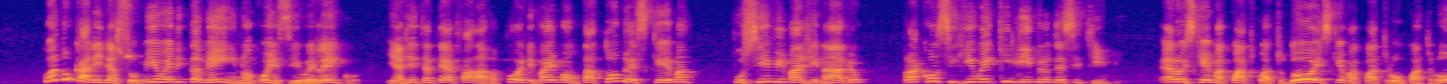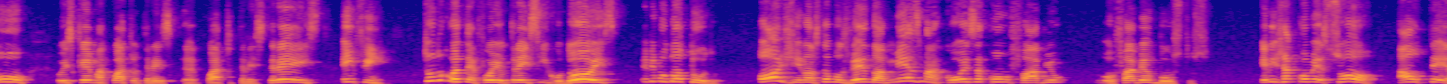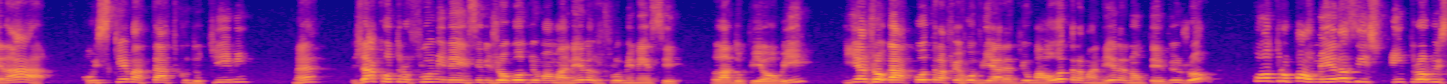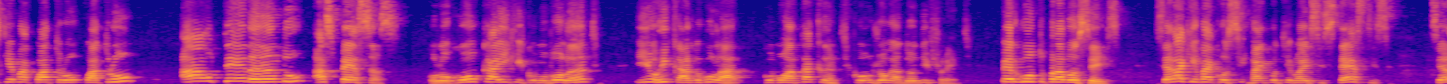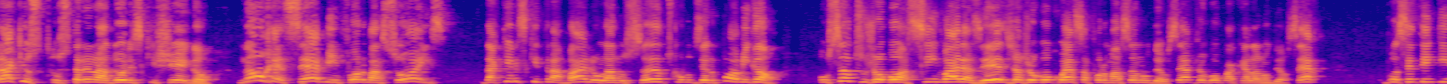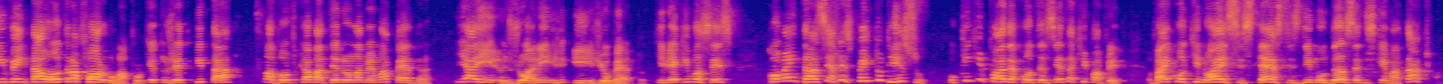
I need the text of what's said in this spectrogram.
Quando o Carilho assumiu, ele também não conhecia o elenco e a gente até falava, pô, ele vai montar todo o esquema possível e imaginável para conseguir o equilíbrio desse time. Era o esquema 4-4-2, esquema 4-1-4-1, o esquema 4-3-3, enfim, tudo quanto é foi o 3-5-2, ele mudou tudo. Hoje nós estamos vendo a mesma coisa com o Fábio, o Fábio Bustos. Ele já começou a alterar o esquema tático do time, né? Já contra o Fluminense, ele jogou de uma maneira, o Fluminense lá do Piauí, ia jogar contra a Ferroviária de uma outra maneira, não teve o jogo. Contra o Palmeiras, entrou no esquema 4-1-4-1, alterando as peças. Colocou o Kaique como volante e o Ricardo Goulart como atacante, como jogador de frente. Pergunto para vocês: será que vai, vai continuar esses testes? Será que os, os treinadores que chegam não recebem informações daqueles que trabalham lá no Santos, como dizendo, pô, amigão, o Santos jogou assim várias vezes, já jogou com essa formação, não deu certo, jogou com aquela, não deu certo. Você tem que inventar outra fórmula, porque do jeito que está, nós vamos ficar batendo na mesma pedra. E aí, Juari e Gilberto, queria que vocês comentasse a respeito disso. O que, que pode acontecer daqui para frente? Vai continuar esses testes de mudança de esquema tático?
